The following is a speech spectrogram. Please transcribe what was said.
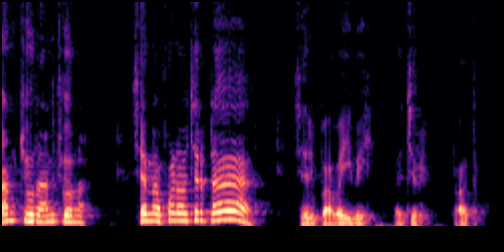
அனுப்பிச்சி விட்றேன் அனுப்பிச்சி விட்றேன். சரி நான் ஃபோனை வச்சுருட்டா? சரிப்பா வை வை வச்சிரு பார்த்துக்கோ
